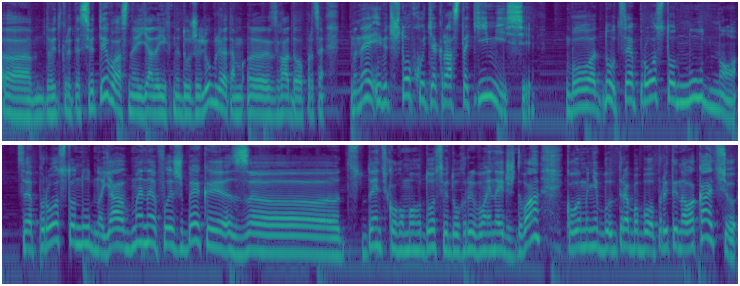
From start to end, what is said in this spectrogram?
е, відкриті світи. Власне, я їх не дуже люблю, я там е, згадував про це. Мене і відштовхують якраз такі місії. Бо ну це просто нудно. Це просто нудно. Я в мене флешбеки з е, студентського мого досвіду гри в Lineage 2, коли мені бу- треба було прийти на локацію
